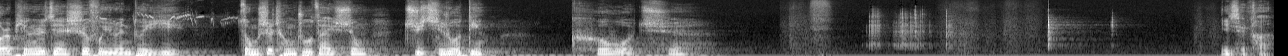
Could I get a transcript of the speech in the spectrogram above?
儿平日见师傅与人对弈，总是成竹在胸，举棋若定。可我却……你且看，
